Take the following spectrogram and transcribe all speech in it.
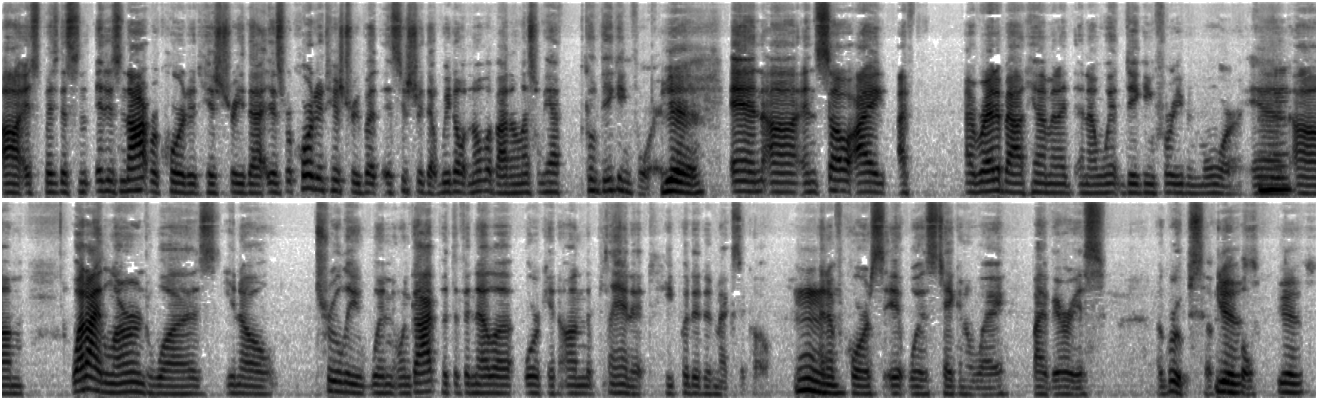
Uh, it's because it is not recorded history that is recorded history, but it's history that we don't know about unless we have to go digging for it. Yeah. And uh, and so I I I read about him and I, and I went digging for even more. And um, what I learned was, you know, truly when when God put the vanilla orchid on the planet, He put it in Mexico, Mm. and of course, it was taken away by various groups of yes. people Yes.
